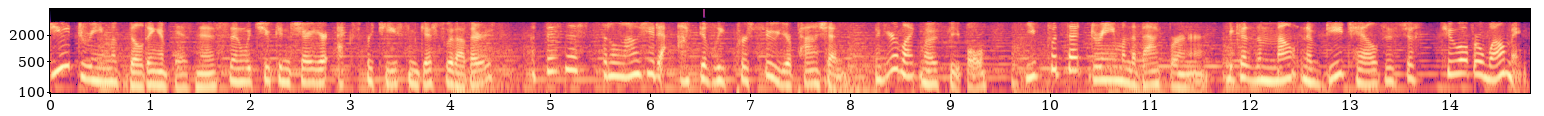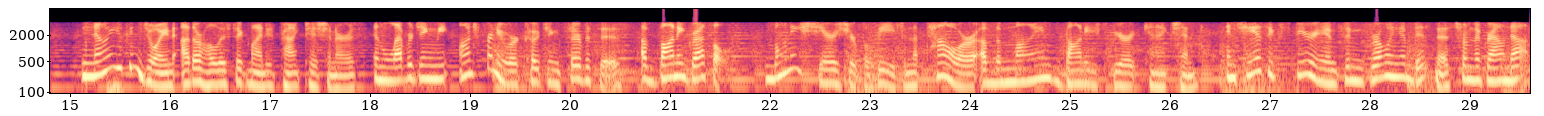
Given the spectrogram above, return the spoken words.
Do you dream of building a business in which you can share your expertise and gifts with others? A business that allows you to actively pursue your passion. If you're like most people, you've put that dream on the back burner because the mountain of details is just too overwhelming. Now you can join other holistic minded practitioners in leveraging the entrepreneur coaching services of Bonnie Groessl. Bonnie shares your belief in the power of the mind body spirit connection, and she has experience in growing a business from the ground up.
